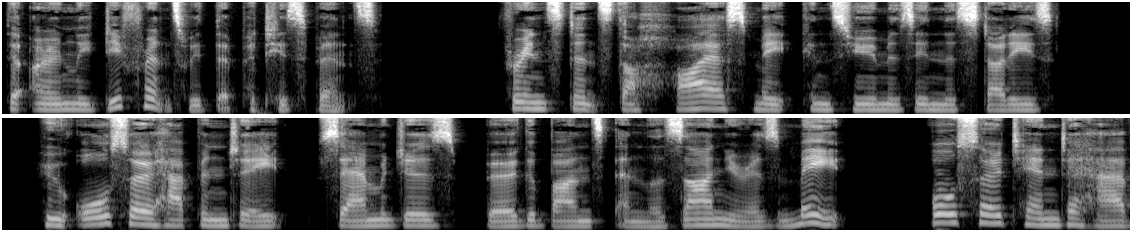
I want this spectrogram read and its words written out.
the only difference with the participants. For instance, the highest meat consumers in the studies, who also happen to eat sandwiches, burger buns, and lasagna as meat, also tend to have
